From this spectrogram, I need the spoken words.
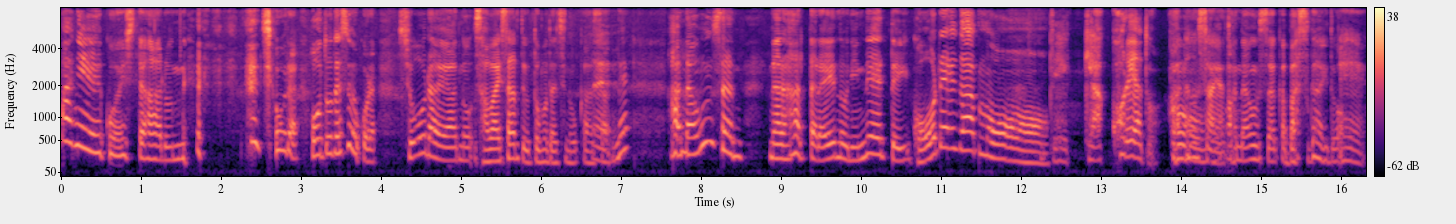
まにええ声してはるね。将来本当ですよこれ。将来あの沢井さんという友達のお母さんね、アナウンサーならはったらええのにねってこれがもうでいやこれやと。アナウンサーやと。うんアナウンサーかバスガイド、え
